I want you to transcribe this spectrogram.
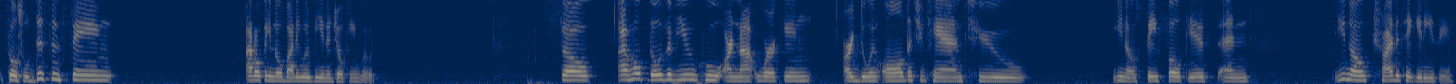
social distancing, I don't think nobody would be in a joking mood. So I hope those of you who are not working are doing all that you can to, you know, stay focused and, you know, try to take it easy.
